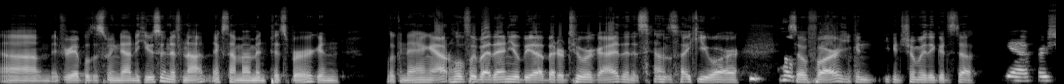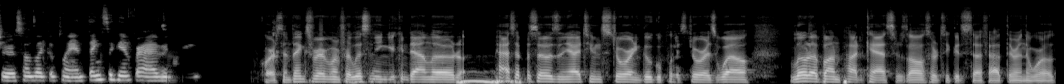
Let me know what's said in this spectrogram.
um, if you're able to swing down to Houston. If not, next time I'm in Pittsburgh and looking to hang out. Hopefully by then you'll be a better tour guide than it sounds like you are so far. You can you can show me the good stuff. Yeah, for sure. Sounds like a plan. Thanks again for having me. Of course, and thanks for everyone for listening. You can download past episodes in the iTunes Store and Google Play Store as well. Load up on podcasts. There's all sorts of good stuff out there in the world.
